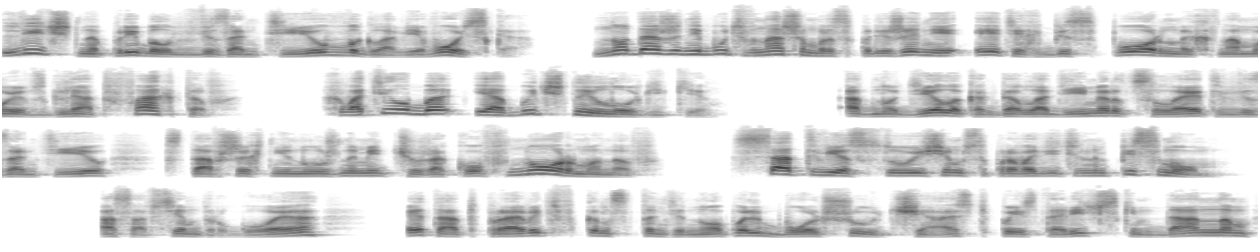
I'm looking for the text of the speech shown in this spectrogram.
лично прибыл в Византию во главе войска. Но даже не будь в нашем распоряжении этих бесспорных, на мой взгляд, фактов, хватило бы и обычной логики. Одно дело, когда Владимир отсылает в Византию ставших ненужными чужаков-норманов с соответствующим сопроводительным письмом, а совсем другое — это отправить в Константинополь большую часть, по историческим данным,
